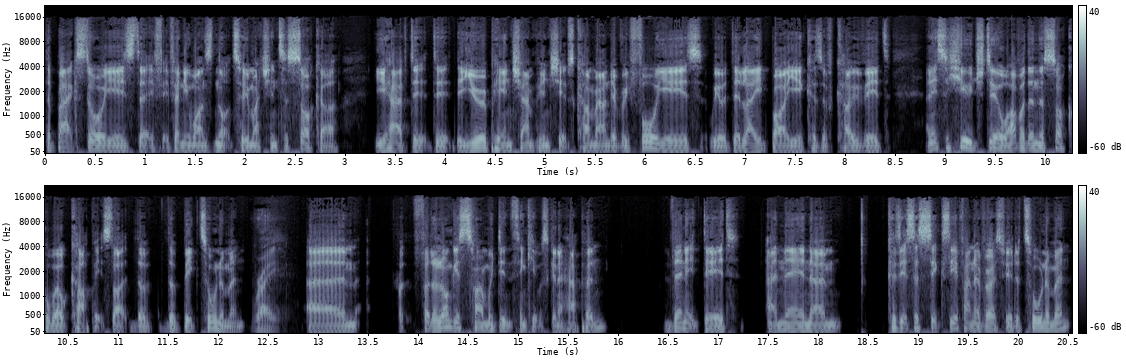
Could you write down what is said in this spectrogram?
the backstory is that if, if anyone's not too much into soccer, you have the, the, the European Championships come around every four years. We were delayed by a year because of COVID, and it's a huge deal. Other than the Soccer World Cup, it's like the the big tournament. right. Um, but for the longest time, we didn't think it was going to happen. Then it did, and then because it's the 60th anniversary of the tournament,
